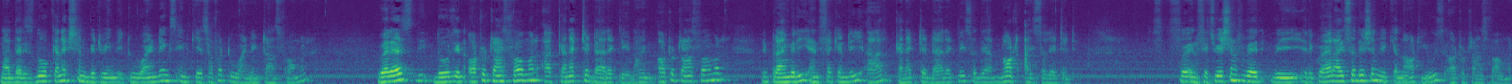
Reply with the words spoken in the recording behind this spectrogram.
Now there is no connection between the two windings in case of a two winding transformer whereas the, those in auto transformer are connected directly. Now in auto transformer the primary and secondary are connected directly so they are not isolated. So in situations where we require isolation, we cannot use auto transformer.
